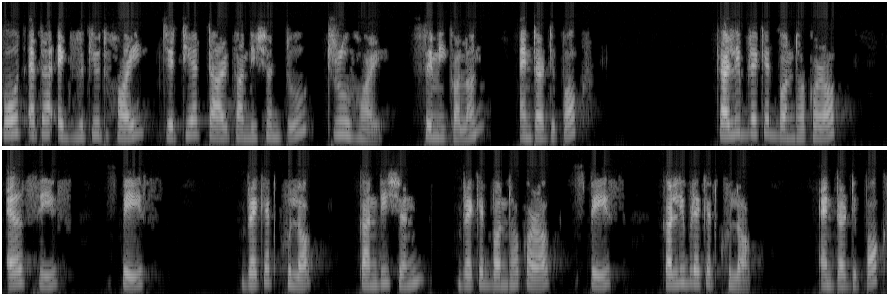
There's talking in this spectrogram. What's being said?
কোড এটা এক্সিকিউট হয় যেতিয়া তাৰ কণ্ডিশ্যনটো ট্ৰু হয়। সেমিকোলন এন্টাৰ টিপক। কাৰ্লি ব্ৰেকেট বন্ধ কৰক এলছে if স্পেস ব্ৰেকেট খোলক কণ্ডিশ্যন ব্ৰেকেট বন্ধ কৰক স্পেস কাৰ্লি ব্ৰেকেট খোলক। এন্টাৰ টিপক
